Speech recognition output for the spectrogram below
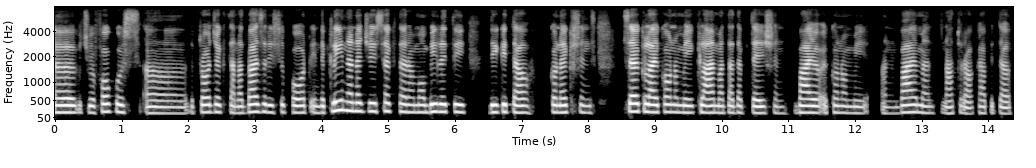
uh, which will focus uh, the project and advisory support in the clean energy sector and mobility, digital connections, circular economy, climate adaptation, bioeconomy and environment, natural capital,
